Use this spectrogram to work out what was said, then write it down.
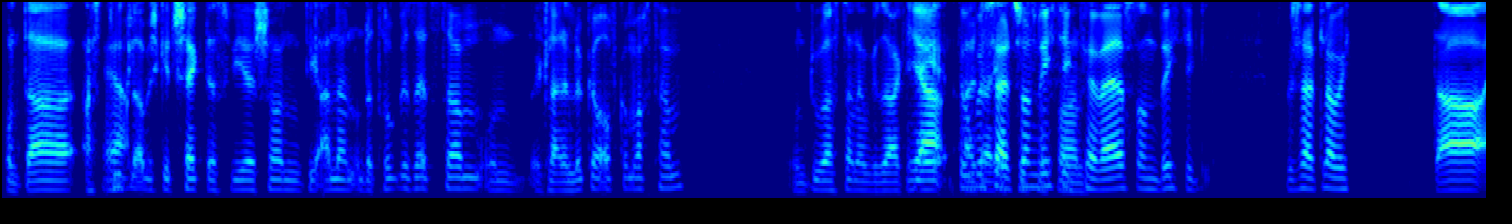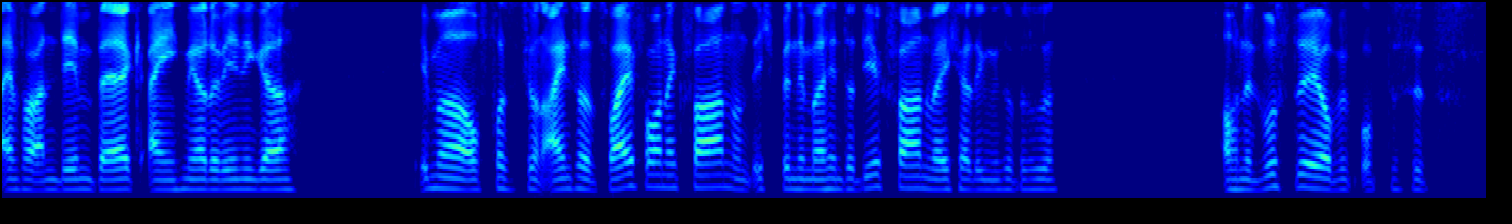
Und da hast ja. du, glaube ich, gecheckt, dass wir schon die anderen unter Druck gesetzt haben und eine kleine Lücke aufgemacht haben. Und du hast dann gesagt, ja, hey, du Alter, bist halt schon richtig fahren. pervers und richtig. Du bist halt, glaube ich, da einfach an dem Berg eigentlich mehr oder weniger immer auf Position 1 oder 2 vorne gefahren und ich bin immer hinter dir gefahren, weil ich halt irgendwie so ein bisschen auch nicht wusste, ob, ob das jetzt.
